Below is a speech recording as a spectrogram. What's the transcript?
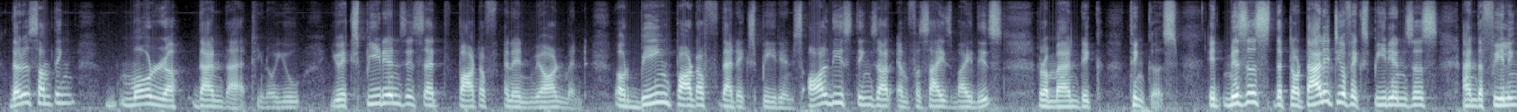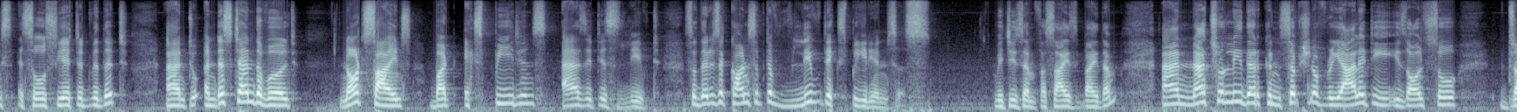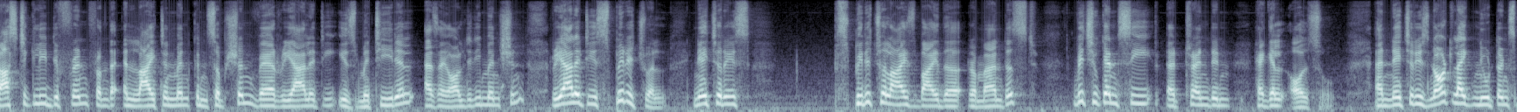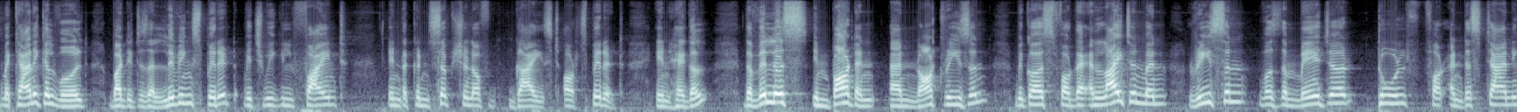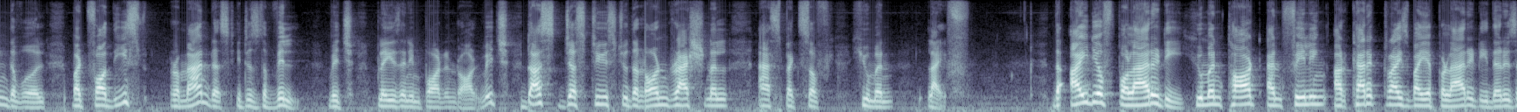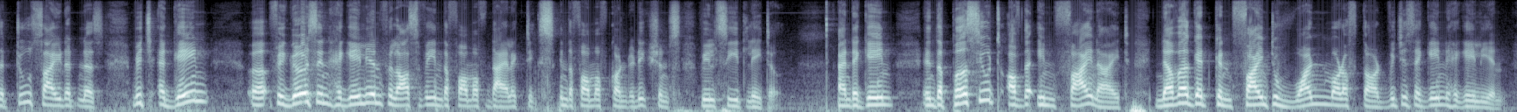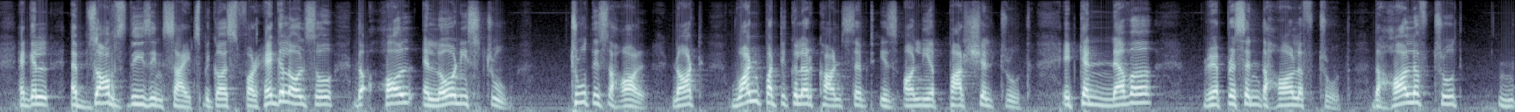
There is something more uh, than that you know you you experience at part of an environment or being part of that experience all these things are emphasized by these romantic thinkers. It misses the totality of experiences and the feelings associated with it and to understand the world not science, but experience as it is lived. So, there is a concept of lived experiences which is emphasized by them. And naturally their conception of reality is also drastically different from the enlightenment conception where reality is material as I already mentioned. Reality is spiritual. Nature is spiritualized by the romantist which you can see a trend in Hegel also. And nature is not like Newton's mechanical world, but it is a living spirit which we will find in the conception of Geist or spirit in Hegel. The will is important and not reason because for the enlightenment reason was the major tool for understanding the world, but for these romantists it is the will which plays an important role which does justice to the non rational aspects of human life. The idea of polarity human thought and feeling are characterized by a polarity there is a two sidedness which again uh, figures in Hegelian philosophy in the form of dialectics in the form of contradictions. We will see it later. And again in the pursuit of the infinite never get confined to one mode of thought which is again Hegelian. Hegel absorbs these insights because for Hegel also the whole alone is true, truth is the whole. Not one particular concept is only a partial truth. It can never represent the whole of truth. The whole of truth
